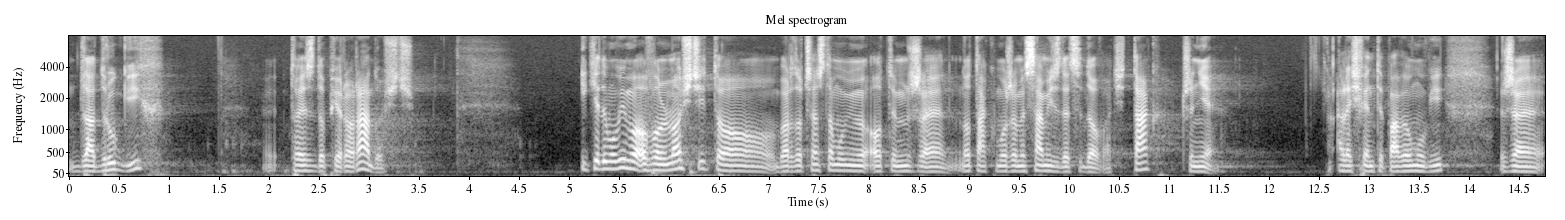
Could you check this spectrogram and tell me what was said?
dla drugich to jest dopiero radość. I kiedy mówimy o wolności, to bardzo często mówimy o tym, że no tak, możemy sami zdecydować, tak czy nie. Ale święty Paweł mówi, że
